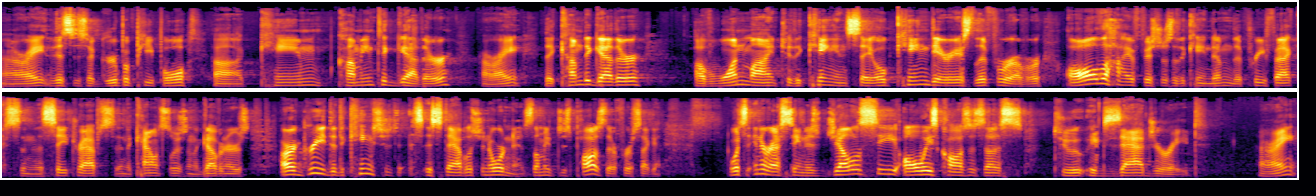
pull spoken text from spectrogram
All right, this is a group of people uh, came coming together. All right, they come together of one mind to the king and say, O King Darius, live forever. All the high officials of the kingdom, the prefects and the satraps and the counselors and the governors, are agreed that the king should establish an ordinance. Let me just pause there for a second. What's interesting is jealousy always causes us to exaggerate. All right?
